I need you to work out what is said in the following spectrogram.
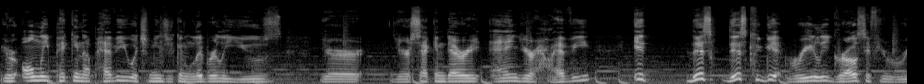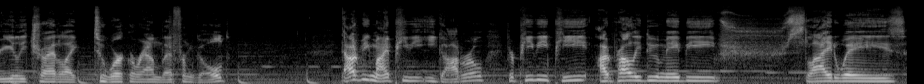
you're only picking up heavy which means you can liberally use your your secondary and your heavy it this this could get really gross if you really try to like to work around lead from gold. That would be my PvE god roll. For PvP, I'd probably do maybe slideways.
